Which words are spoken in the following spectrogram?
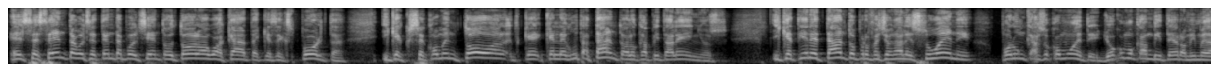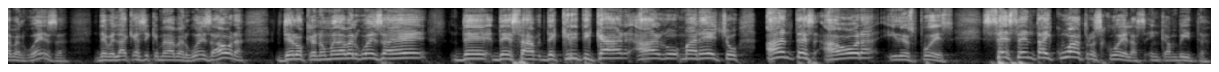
el 60 o el 70% de todo el aguacate que se exporta y que se comen todo, que, que le gusta tanto a los capitaleños y que tiene tantos profesionales, suene por un caso como este. Yo como cambitero a mí me da vergüenza, de verdad que sí que me da vergüenza. Ahora, de lo que no me da vergüenza es de, de, de criticar algo mal hecho antes, ahora y después. 64 escuelas en Cambita.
